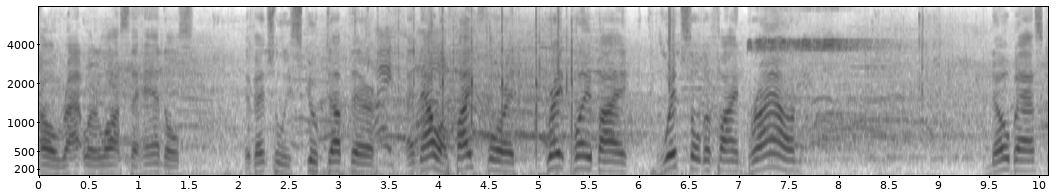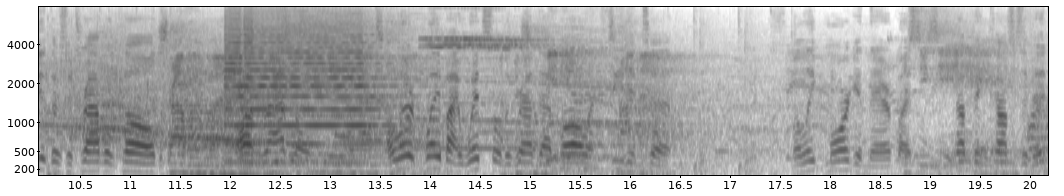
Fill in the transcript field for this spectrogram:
Oh, Rattler lost the handles. Eventually scooped up there, and now a fight for it. Great play by Witzel to find Brown. No basket. There's a travel called. Traveling On Rattler. Alert play by Witzel to grab that ball and feed it to Malik Morgan there, but nothing comes of it.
